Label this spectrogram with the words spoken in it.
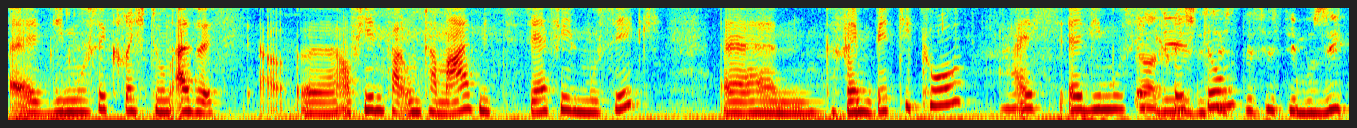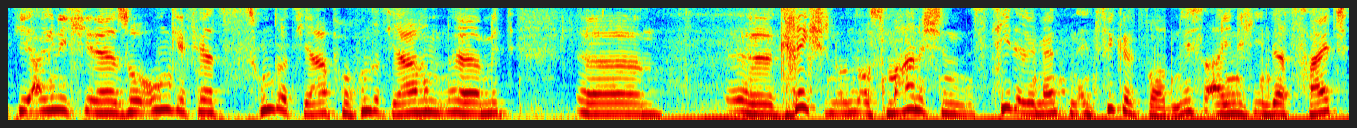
äh, die Musikrichtung, also es ist äh, auf jeden Fall untermalt mit sehr viel Musik. Ähm, Rembetico heißt äh, die Ja, die, das, Musikrichtung. ist, das ist die Musik, die eigentlich äh, so ungefähr 100 Jahre, vor 100 Jahren äh, mit ähm, äh, griechischen und osmanischen Stilelementen entwickelt worden ist. Eigentlich in der Zeit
